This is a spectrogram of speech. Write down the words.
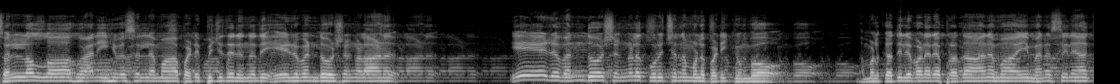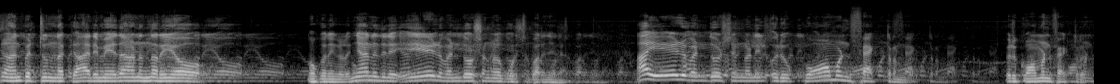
സ്വല്ലല്ലാഹു അലൈഹി വസല്ലമ പഠിപ്പിച്ചു തരുന്നത്. ഏഴ് വൻദോഷങ്ങളാണ്. ഏഴ് വൻദോഷങ്ങളെ കുറിച്ച് നമ്മൾ പഠിക്കുമ്പോ നമ്മൾക്കതിൽ വളരെ പ്രധാനമായി മനസ്സിലാക്കാൻ പറ്റുന്ന കാര്യം ഏതാണെന്നറിയോ? നോക്കൂ നിങ്ങൾ ഞാനിതിൽ ഏഴ് വൻദോഷങ്ങളെ കുറിച്ച് പറഞ്ഞുതരാം. ആ ഏഴ് വൻദോഷങ്ങളിൽ ഒരു കോമൺ ഫാക്ടർ ഉണ്ട്. ഒരു കോമൺ ഫാക്ടർ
